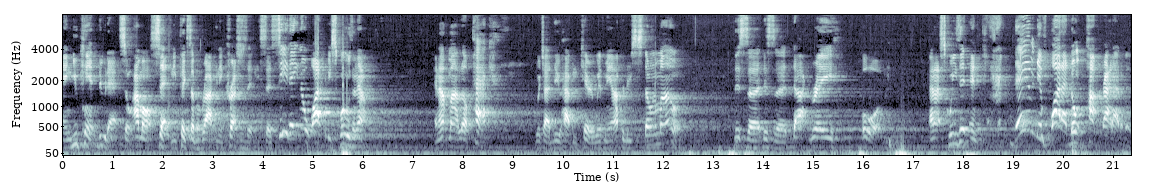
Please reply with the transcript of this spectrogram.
and you can't do that, so I'm all set. And he picks up a rock and he crushes it and he says, See, there ain't no water to be squoozing out. And out my little pack, which I do happen to carry with me, I produce a stone of my own. This, uh, this uh, dark gray orb. And I squeeze it, and damn if water don't pop right out of it.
